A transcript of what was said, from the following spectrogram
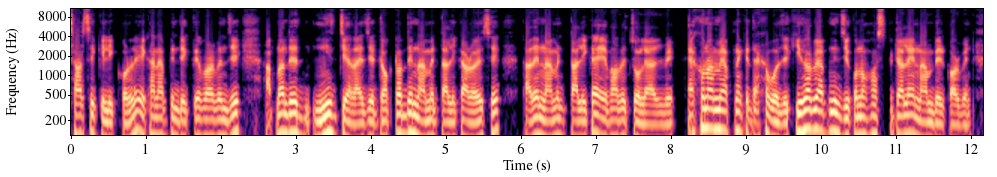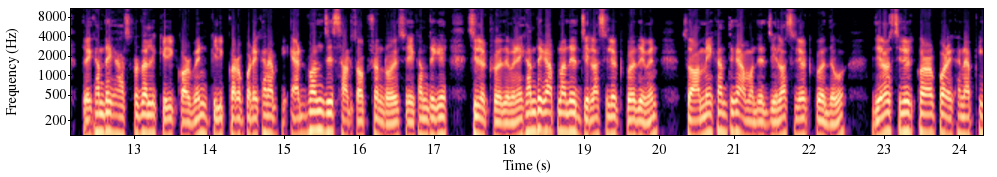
সার্চে ক্লিক করলে এখানে আপনি দেখতে পারবেন যে আপনাদের নিজ জেলায় যে ডক্টরদের নামের তালিকা রয়েছে, তাদের নামের তালিকা এভাবে চলে আসবে। এখন আমি আপনাকে দেখাবো যে কীভাবে আপনি যে কোনো হসপিটালে নাম বের করবেন। তো এখান থেকে হাসপাতালে ক্লিক করবেন। ক্লিক করার পর এখানে আপনি অ্যাডভান্স যে সার্চ অপশন রয়েছে, এখান থেকে সিলেক্ট করে দেবেন। এখান থেকে আপনাদের জেলা সিলেক্ট করে দেবেন। তো আমি এখান থেকে আমাদের জেলা সিলেক্ট করে দেবো। জেলা সিলেক্ট করার পর এখানে আপনি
